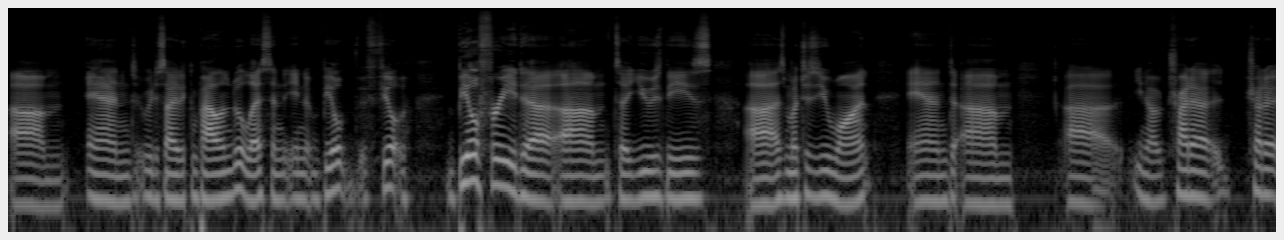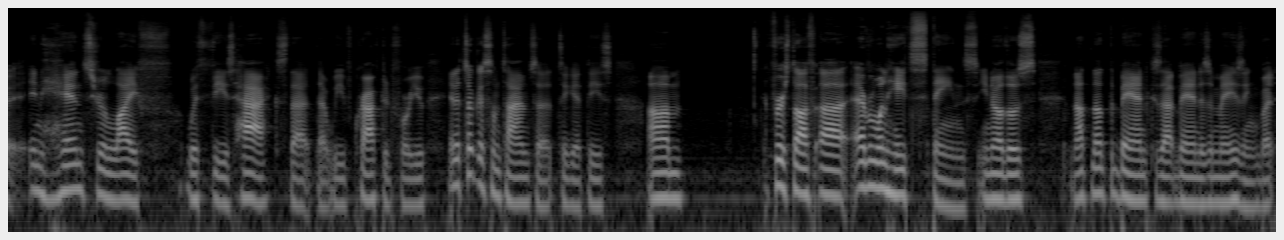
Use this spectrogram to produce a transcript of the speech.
Um, and we decided to compile into a list and you know, be, feel feel free to um, to use these uh, as much as you want and um, uh, you know try to try to enhance your life with these hacks that, that we've crafted for you and it took us some time to, to get these um, first off, uh, everyone hates stains. You know those, not not the band because that band is amazing. But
